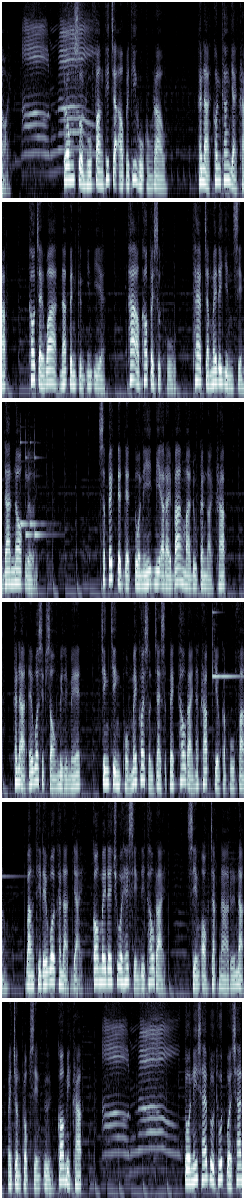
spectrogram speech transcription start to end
น่อยๆ ตรงส่วนหูฟังที่จะเอาไปที่หูของเรา ขนาดค่อนข้างใหญ่ครับ เข้าใจว่านับเป็นกึ่งอินเอียร์ ถ้าเอาเข้าไปสุดหู แทบจะไม่ได้ยินเสียงด้านนอกเลย สเปคเด็ด ๆ ตัวนี้มีอะไรบ้างมาดูกันหน่อยครับ ขนาดได้ว่า 12มิลลิเมตร จริงๆ ผมไม่ค่อยสนใจสเปคเท่าไหร่นะครับ เกี่ยวกับหูฟัง บางทีไดเวอร์ขนาดใหญ่ก็ไม่ได้ช่วยให้เสียงดีเท่าไหร่ เสียงออกจากหนาหรือหนักไปจนกลบเสียงอื่นก็มีครับตัวนี้ใช้บลูทูธเวอร์ชัน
